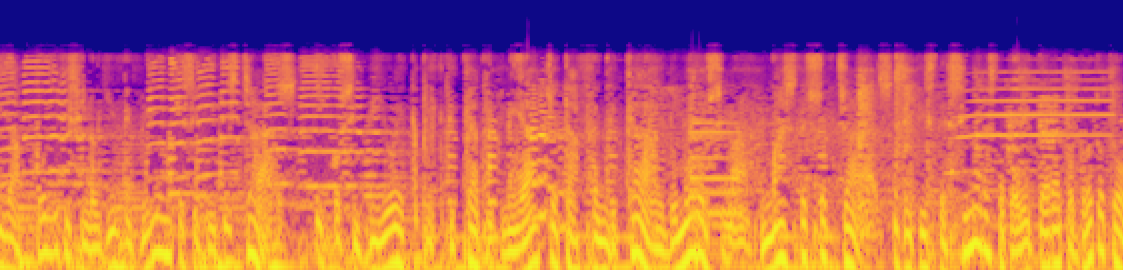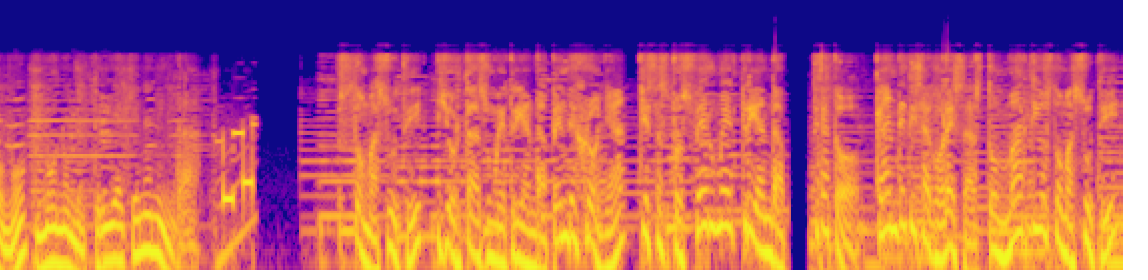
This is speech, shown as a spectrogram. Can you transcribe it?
η απόλυτη συλλογή βιβλίων και συγκριτής jazz. 22 εκπληκτικά βιβλία και τα αυθεντικά άλμπουμ ορόσημα. Masters of Jazz. Ζητήστε σήμερα στα περίπτερα το πρώτο τόμο μόνο με 3,90. Στο Μασούτι γιορτάζουμε 35 χρόνια και σας προσφέρουμε 35%. Κάντε τις αγορές σας το Μάρτιο στο Μασούτι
